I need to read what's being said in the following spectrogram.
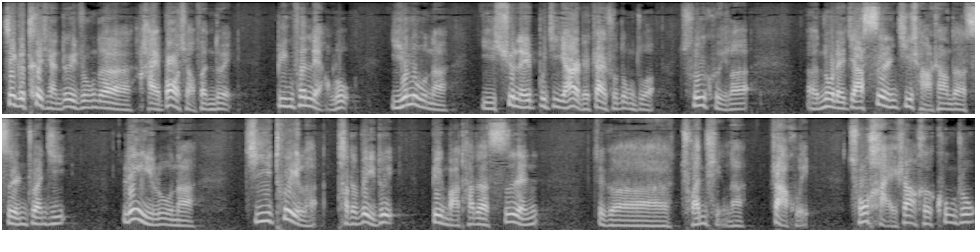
这个特遣队中的海豹小分队兵分两路，一路呢以迅雷不及掩耳的战术动作摧毁了呃诺列加私人机场上的私人专机，另一路呢击退了他的卫队，并把他的私人这个船艇呢炸毁，从海上和空中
